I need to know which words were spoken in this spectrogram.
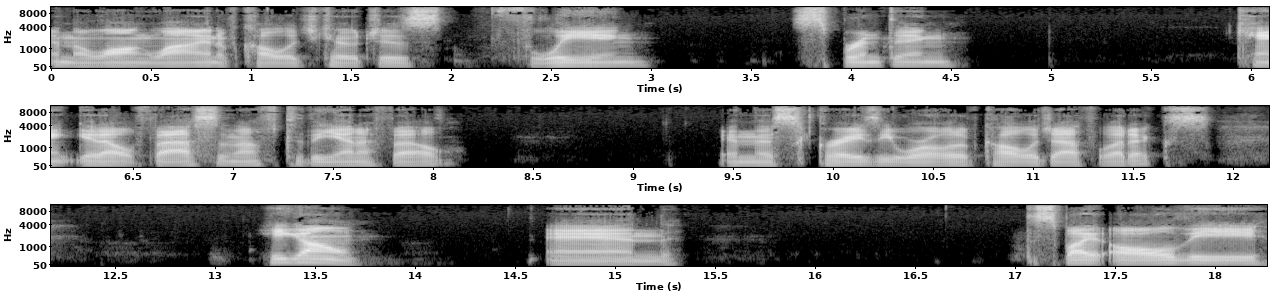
in the long line of college coaches fleeing, sprinting, can't get out fast enough to the NFL in this crazy world of college athletics. He gone. And despite all the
